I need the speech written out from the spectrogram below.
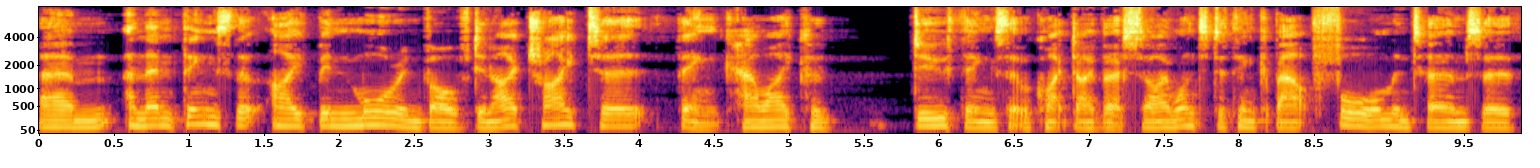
Um, and then things that I've been more involved in, I tried to think how I could do things that were quite diverse. So I wanted to think about form in terms of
